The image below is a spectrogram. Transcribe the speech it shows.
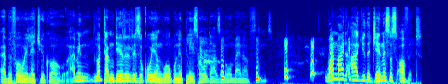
Uh, before we let you go, I mean, lotamdiri risukuya ngoku placeholders and all manner of things. One might argue the genesis of it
